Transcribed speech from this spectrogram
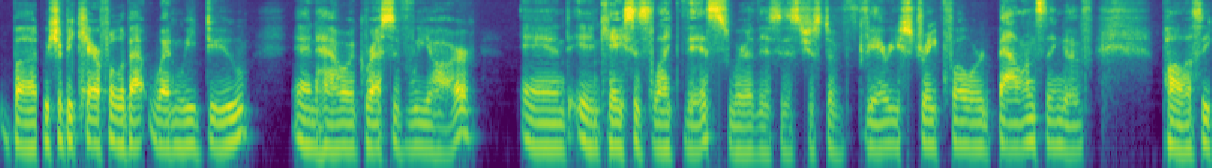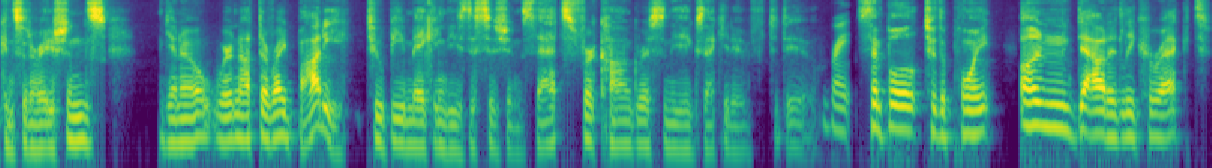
but we should be careful about when we do and how aggressive we are. And in cases like this, where this is just a very straightforward balancing of policy considerations, you know, we're not the right body to be making these decisions. That's for Congress and the executive to do Right. simple to the point, undoubtedly correct.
